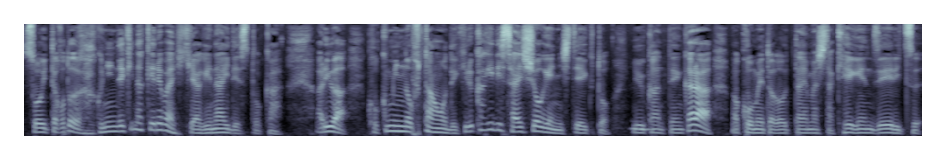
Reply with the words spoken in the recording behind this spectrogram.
そういったことが確認できなければ引き上げないですとかあるいは国民の負担をできる限り最小限にしていくという観点から、まあ、公明党が訴えました軽減税率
